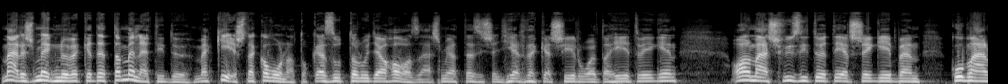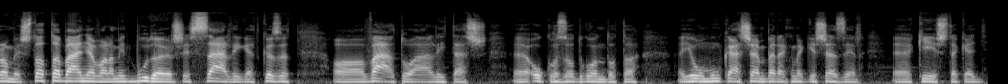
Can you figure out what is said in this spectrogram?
már is megnövekedett a menetidő, meg késnek a vonatok. Ezúttal ugye a havazás miatt ez is egy érdekes hír volt a hétvégén. Almás fűzítő térségében Komárom és Tatabánya, valamint Budaörs és Szárliget között a váltóállítás okozott gondot a jó munkás embereknek, és ezért késtek egy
